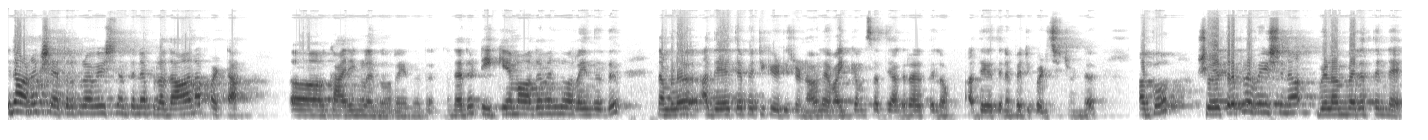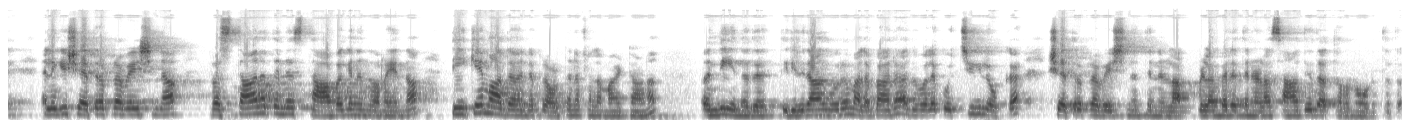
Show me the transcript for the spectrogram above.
ഇതാണ് ക്ഷേത്രപ്രവേശനത്തിന്റെ പ്രധാനപ്പെട്ട കാര്യങ്ങൾ എന്ന് പറയുന്നത്. അതായത് ടി കെ മാധവൻ എന്ന് പറയുന്നത് നമ്മൾ അദ്ദേഹത്തെ പറ്റി കേട്ടിട്ടുണ്ടാവും അല്ലെ? വൈക്കം സത്യാഗ്രഹത്തിലും അദ്ദേഹത്തിനെ പറ്റി പഠിച്ചിട്ടുണ്ട്. അപ്പോൾ ക്ഷേത്രപ്രവേശന വിളംബരത്തിന്റെ അല്ലെങ്കിൽ ക്ഷേത്രപ്രവേശന പ്രസ്ഥാനത്തിന്റെ സ്ഥാപകൻ എന്ന് പറയുന്ന ടി കെ മാധവന്റെ പ്രവർത്തന ഫലമായിട്ടാണ് എന്ത് ചെയ്യുന്നത്? തിരുവിതാംകൂർ മലബാർ അതുപോലെ കൊച്ചിയിലൊക്കെ ക്ഷേത്രപ്രവേശനത്തിനുള്ള വിളംബരത്തിനുള്ള സാധ്യത തുറന്നു കൊടുത്തത്.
